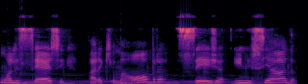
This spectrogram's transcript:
um alicerce para que uma obra seja iniciada.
